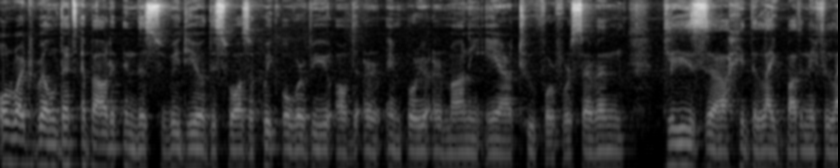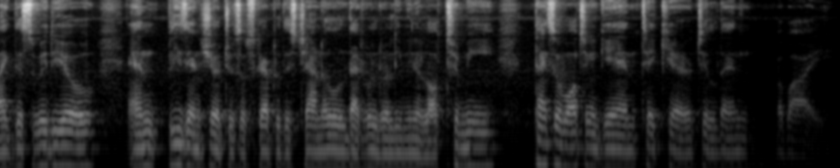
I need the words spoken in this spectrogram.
Alright, well that's about it in this video. This was a quick overview of the Emporio Armani AR2447. Please uh, hit the like button if you like this video and please ensure to subscribe to this channel. That will really mean a lot to me. Thanks for watching again. Take care. Till then, bye-bye.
